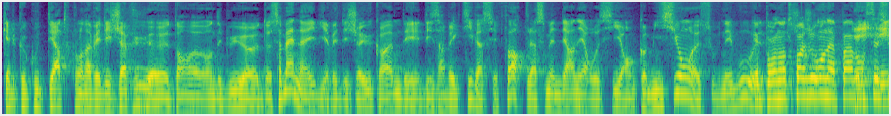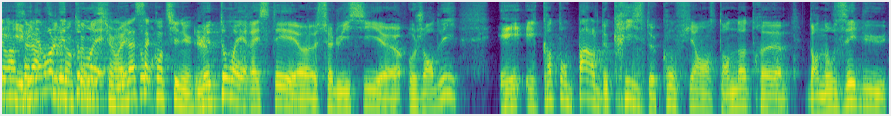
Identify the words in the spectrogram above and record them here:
quelques coups de théâtre que l'on avait déjà vus euh, dans, en début euh, de semaine. hein. Il y avait déjà eu quand même des, des invectives assez fortes la semaine dernière aussi en commission, euh, souvenez-vous. Et pendant trois jours, on n'a pas avancé Et- sur un seul article le en est- commission. Et là, ton- ça continue. Le ton est resté celui-ci aujourd'hui. Et, et quand on parle de crise de confiance dans notre, dans nos élus,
